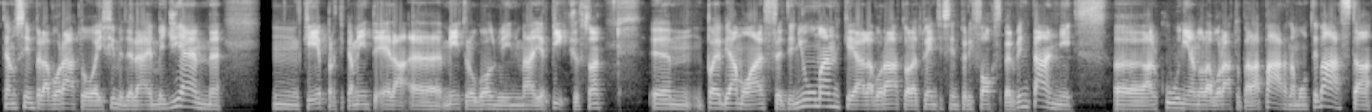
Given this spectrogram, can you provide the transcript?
che hanno sempre lavorato ai film della MGM, mm, che praticamente è la eh, Metro Goldwyn Mayer Pictures. Eh Ehm, poi abbiamo Alfred Newman che ha lavorato alla 20th Century Fox per 20 anni, eh, alcuni hanno lavorato per la Paramount e basta,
